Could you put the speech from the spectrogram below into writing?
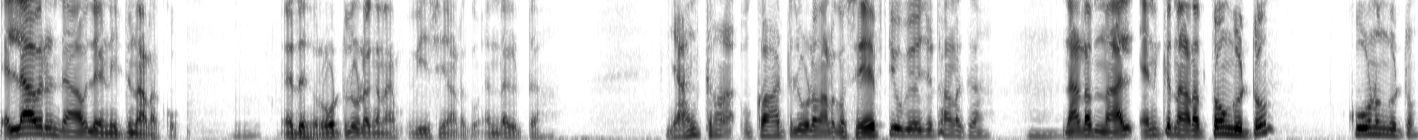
എല്ലാവരും രാവിലെ എണീറ്റ് നടക്കും. ഏത് റോട്ടിലൂടെ അങ്ങനെ വീശി നടക്കും. എന്താ കിട്ടുക? ഞാൻ കാട്ടിലൂടെ നടക്കും. സേഫ്റ്റി ഉപയോഗിച്ചിട്ട് നടക്കുക. നടന്നാൽ എനിക്ക് നടത്തവും കിട്ടും കൂണും കിട്ടും.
